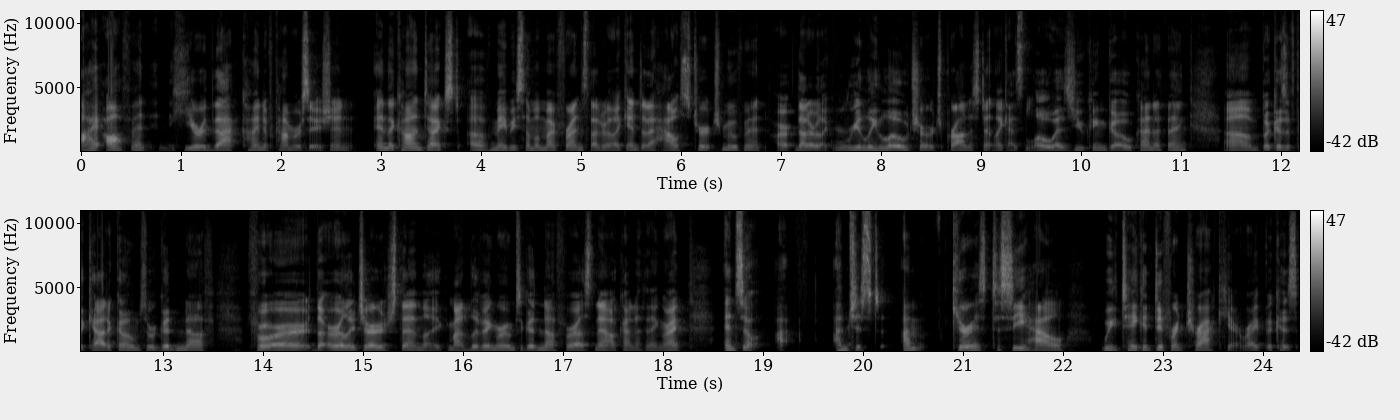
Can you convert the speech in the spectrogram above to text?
I often hear that kind of conversation in the context of maybe some of my friends that are like into the house church movement or that are like really low church Protestant, like as low as you can go kind of thing. Um, because if the catacombs were good enough for the early church, then like my living room's good enough for us now kind of thing, right? And so I, I'm just, I'm curious to see how we take a different track here, right? Because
